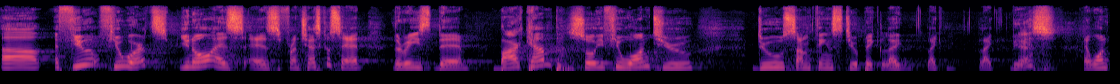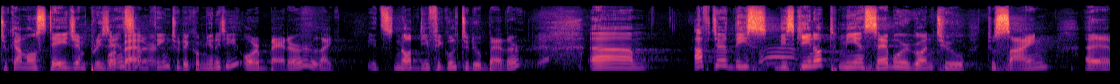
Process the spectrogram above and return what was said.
Uh, a few few words. You know, as as Francesco said, there is the bar camp. So if you want to do something stupid like like like Yeah. this and want to come on stage and present something to the community or better, like it's not difficult to do better. Yeah. Um, after this, this keynote, me and Seb, we're going to, to sign. Uh,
